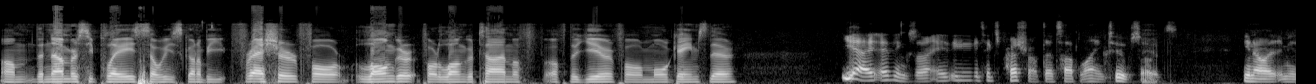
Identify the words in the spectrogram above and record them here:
um, the numbers he plays, so he's gonna be fresher for longer for a longer time of, of the year for more games there. Yeah, I, I think so. I think it takes pressure off that top line too. So yeah. it's you know, I mean,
